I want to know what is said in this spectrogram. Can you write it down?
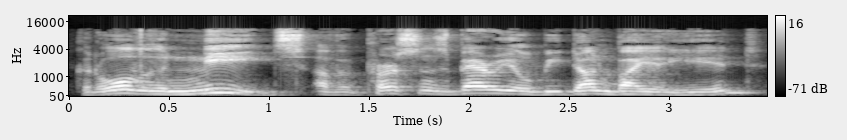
could all of the needs of a person's burial be done by a Yid.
